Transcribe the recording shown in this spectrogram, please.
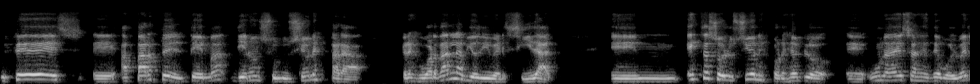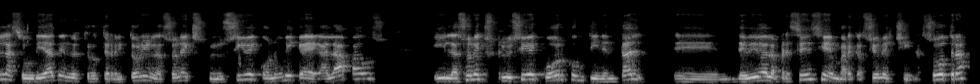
ustedes, eh, aparte del tema, dieron soluciones para resguardar la biodiversidad. Em, estas soluciones, por ejemplo, eh, una de esas es devolver la seguridad de nuestro territorio en la zona exclusiva económica de Galápagos y la zona exclusiva de Ecuador continental eh, debido a la presencia de embarcaciones chinas. Otra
